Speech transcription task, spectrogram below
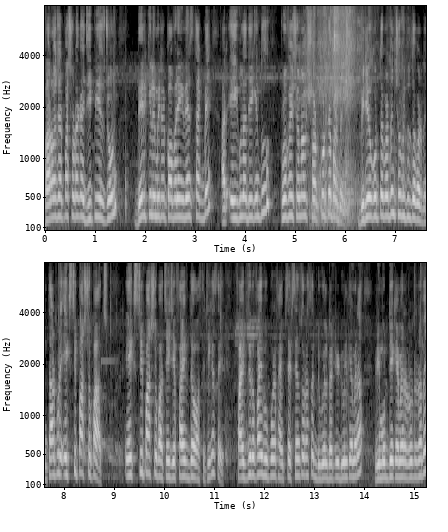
বারো হাজার পাঁচশো টাকায় জিপিএস ড্রোন দেড় কিলোমিটার কভারিং রেঞ্জ থাকবে আর এইগুলা দিয়ে কিন্তু প্রফেশনাল শট করতে পারবেন ভিডিও করতে পারবেন ছবি তুলতে পারবেন। তারপরে এক্সটি পাঁচশো পাঁচ এক্সটি পাঁচশো পাঁচ এই যে ফাইভ দেওয়া আছে ঠিক আছে? ফাইভ জিরো ফাইভ উপরে ফাইভ সাইড সেন্সর আছে dual battery dual camera remote দিয়ে ক্যামেরা রোটেট হবে।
